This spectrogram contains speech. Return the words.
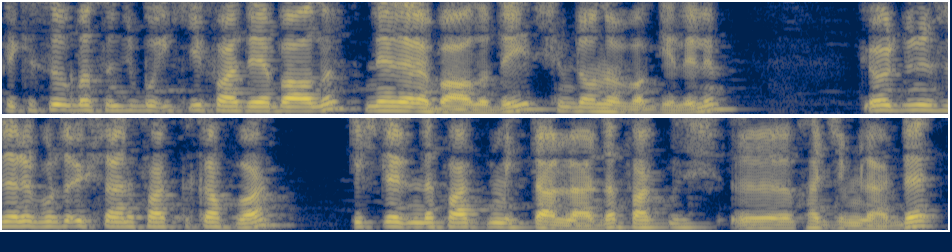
Peki sıvı basıncı bu iki ifadeye bağlı. Nelere bağlı değil? Şimdi ona gelelim. Gördüğünüz üzere burada 3 tane farklı kap var. İçlerinde farklı miktarlarda, farklı e, hacimlerde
